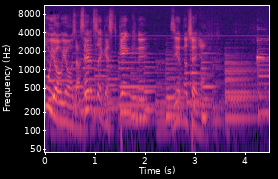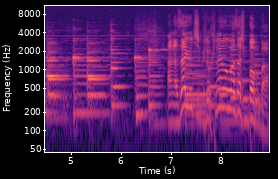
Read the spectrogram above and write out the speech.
Ujął ją za serce gest piękny zjednoczenia. A nazajutrz gruchnęła zaś bomba.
